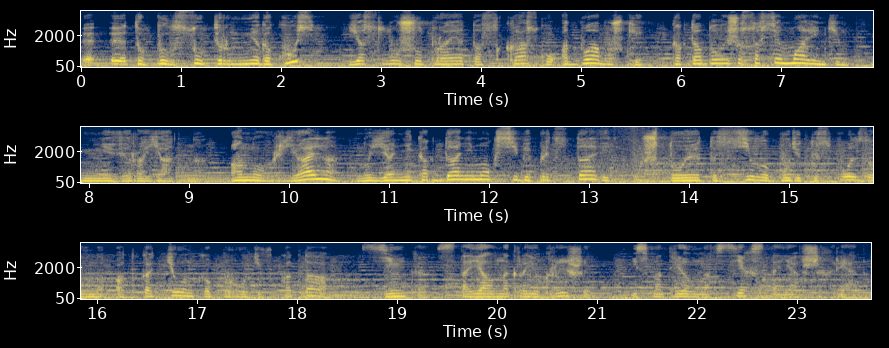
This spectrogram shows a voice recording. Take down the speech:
Э это был супер-мега-кусь? Я слушал про это сказку от бабушки, когда был еще совсем маленьким. Невероятно. Оно реально? Но я никогда не мог себе представить, что эта сила будет использована от котенка против кота. Симка стоял на краю крыши и смотрел на всех стоявших рядом.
